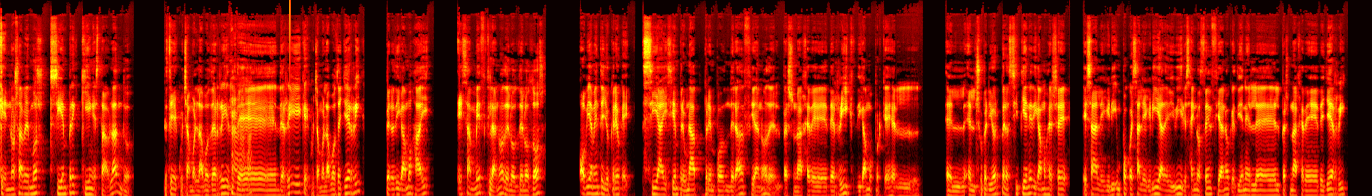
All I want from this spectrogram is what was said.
que no sabemos siempre quién está hablando. Es decir, escuchamos la voz de Rick, de, Rick, escuchamos la voz de Jerry, pero digamos hay esa mezcla ¿no? de, los, de los dos. Obviamente yo creo que sí hay siempre una preponderancia ¿no? del personaje de, Rick, digamos, porque es el, el, superior, pero sí tiene, digamos, ese, esa alegría, un poco esa alegría de vivir, esa inocencia ¿no? que tiene el, personaje de, Jerry,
